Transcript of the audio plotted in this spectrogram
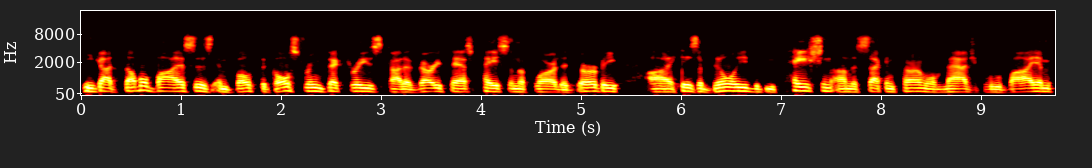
He got double biases in both the Gulfstream victories, got a very fast pace in the Florida Derby. Uh, his ability to be patient on the second turn when Mage blew by him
